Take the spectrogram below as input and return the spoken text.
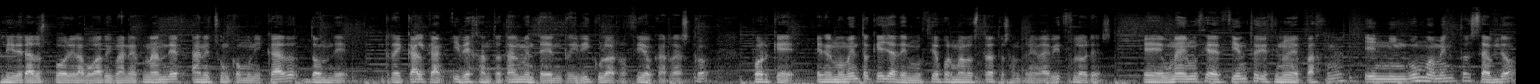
liderados por el abogado Iván Hernández, han hecho un comunicado donde recalcan y dejan totalmente en ridículo a Rocío Carrasco, porque en el momento que ella denunció por malos tratos a Antonio David Flores, eh, una denuncia de 119 páginas, en ningún momento se habló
